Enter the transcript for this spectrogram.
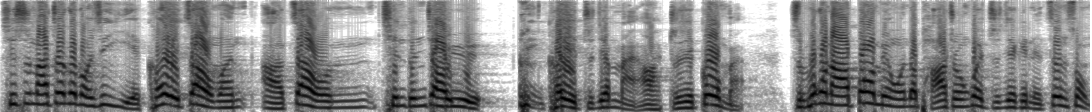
其实呢，这个东西也可以在我们啊，在我们青灯教育 可以直接买啊，直接购买。只不过呢，报名我们的爬虫会直接给你赠送。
